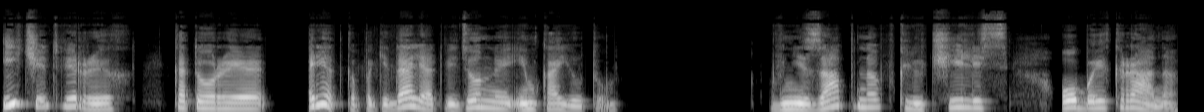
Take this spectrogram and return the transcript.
и четверых, которые редко покидали отведенную им каюту. Внезапно включились оба экрана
